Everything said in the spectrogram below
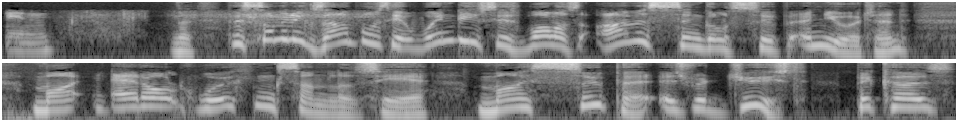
in. There's so many examples here. Wendy says, Wallace, I'm a single super annuitant. My adult working son lives here. My super is reduced because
